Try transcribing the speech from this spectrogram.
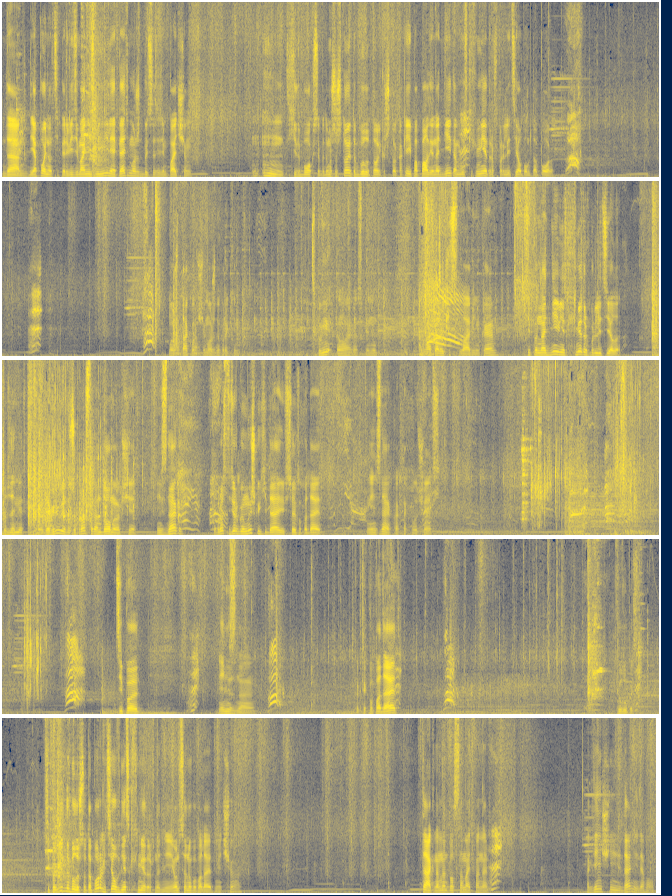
Да, я понял теперь. Видимо, они изменили опять, может быть, с этим патчем. Хитбоксы. Потому что что это было только что? Как я и попал? Я над ней там нескольких метров пролетел, по топор. Может так вообще можно прокинуть? Типа ми... Ой, господи, ну... Она, короче, слабенькая. Типа над ней в нескольких метрах пролетела. Что для метки? Я говорю, это же просто рандомы вообще. Я не знаю, как... Я просто дергаю мышку, кидаю, и все, и попадает. Я не знаю, как так получается. Типа... Я не знаю. Как так попадает? Глупость. Типа видно было, что топор летел в нескольких метров над ней, и он все равно попадает мне. Чё? Так, нам надо было сломать фонарь. А где ничего не дали, не давал?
